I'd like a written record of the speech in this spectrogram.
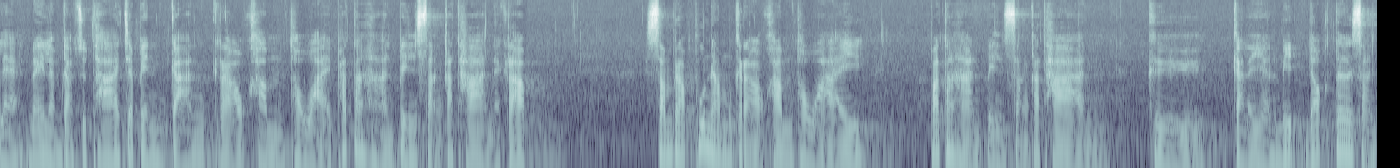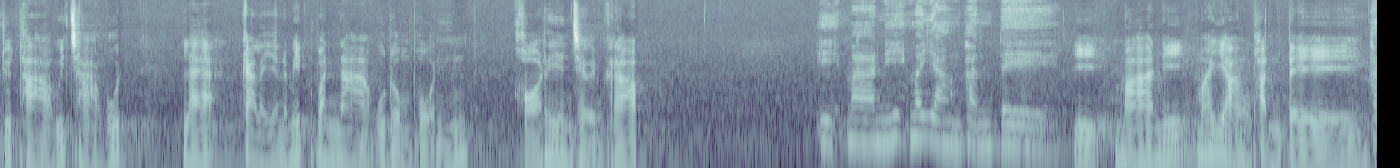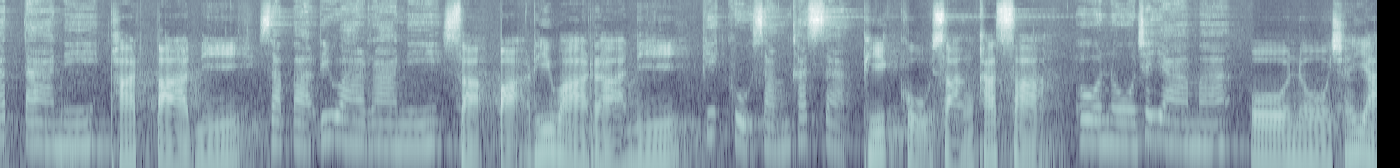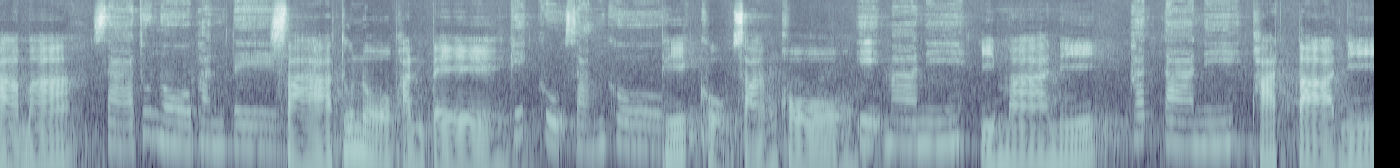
และในลำดับสุดท้ายจะเป็นการกล่าวคำถวายพัตหารเป็นสังฆทานนะครับสำหรับผู้นำกล่าวคำถวายพัตหารเป็นสังฆทาน คือกาลยานมิตร ดรสันจุธาวิชาวุฒิและกาลยานมิตรวันนาอุดมผล ขอเรียนเชิญครับ อิมานิมะยังพันเต อิมานิมะยังพันเต พัตตานิพัตตานิสปะริวารานิสะปะริวารานิภิกขุสังคัสสะภิกขุสังคัสสะโอโนชยามะ โอโนชยามะ สาธุโนพันเต สาธุโนพันเต ภิกขุสังโฆ ภิกขุสังโฆ อิมานิอิมานิพัตตานิพัตตานิ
